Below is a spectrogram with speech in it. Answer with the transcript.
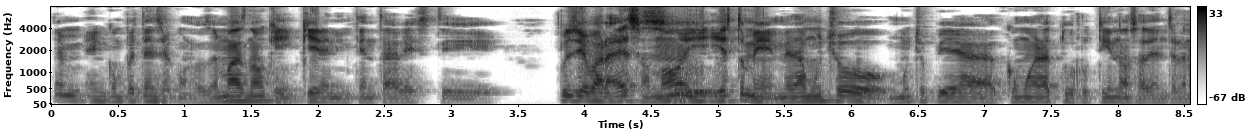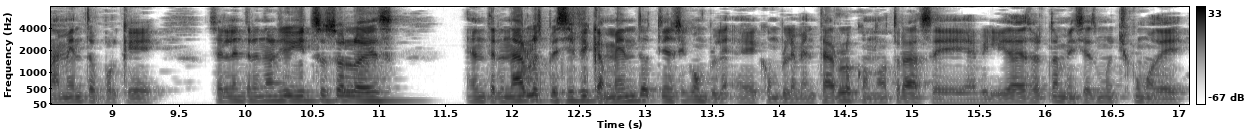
en, en competencia con los demás, ¿no? Que quieren intentar, este, pues llevar a eso, ¿no? Sí. Y, y esto me, me da mucho, mucho pie a cómo era tu rutina, o sea, de entrenamiento, porque, o sea, el entrenar jiu-jitsu solo es entrenarlo específicamente o tienes que comple- eh, complementarlo con otras eh, habilidades. Ahorita me decías mucho como de,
